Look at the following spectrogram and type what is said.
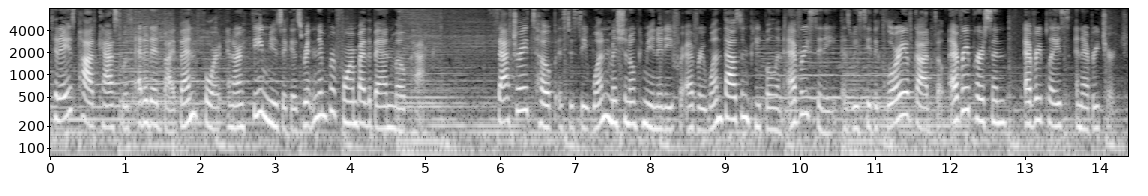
Today's podcast was edited by Ben Fort, and our theme music is written and performed by the band Mopac. Saturate's hope is to see one missional community for every 1,000 people in every city as we see the glory of God fill every person, every place, and every church.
